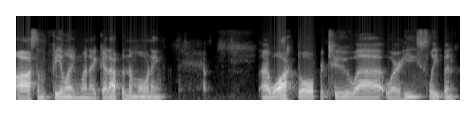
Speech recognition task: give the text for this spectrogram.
awesome feeling when I got up in the morning. I walked over to uh, where he's sleeping,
